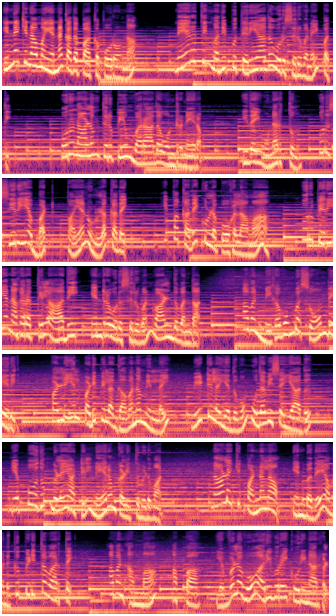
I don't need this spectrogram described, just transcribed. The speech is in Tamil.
இன்னைக்கு நாம என்ன கதை பார்க்க போறோம்னா நேரத்தின் மதிப்பு தெரியாத ஒரு சிறுவனை பத்தி. ஒரு நாளும் திருப்பியும் வராத ஒன்று நேரம். இதை உணர்த்தும் ஒரு சிறிய பட் பயனுள்ள கதை. இப்ப கதைக்குள்ள போகலாமா? ஒரு பெரிய நகரத்தில் ஆதி என்ற ஒரு சிறுவன் வாழ்ந்து வந்தான். அவன் மிகவும் சோம்பேறி. பள்ளியில் படிப்பில கவனம் இல்லை. வீட்டில எதுவும் உதவி செய்யாது. எப்போதும் விளையாட்டில் நேரம் கழித்து விடுவான். நாளைக்கு பண்ணலாம் என்பதே அவனுக்கு பிடித்த வார்த்தை. அவன் அம்மா அப்பா எவ்வளவோ அறிவுரை கூறினார்கள்.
